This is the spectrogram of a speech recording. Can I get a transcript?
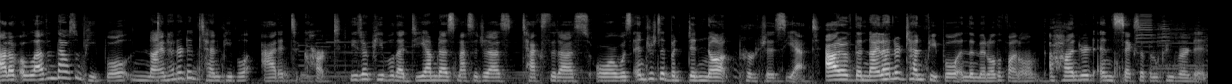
Out of 11,000 people, 910 people added to cart. These are people that DM'd us, messaged us, texted us, or was interested but did not purchase yet. Out of the 910 people in the middle of the funnel, 106 of them converted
